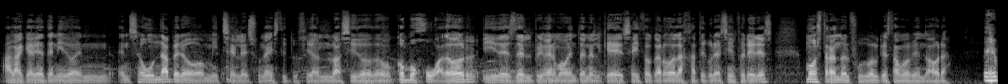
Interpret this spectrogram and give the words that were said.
a la que había tenido en, en, segunda, pero Mitchell es una institución, lo ha sido como jugador y desde el primer momento en el que se hizo cargo de las categorías inferiores, mostrando el fútbol que estamos viendo ahora. Eh,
